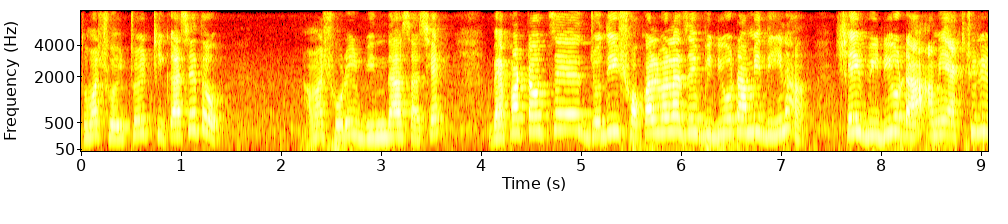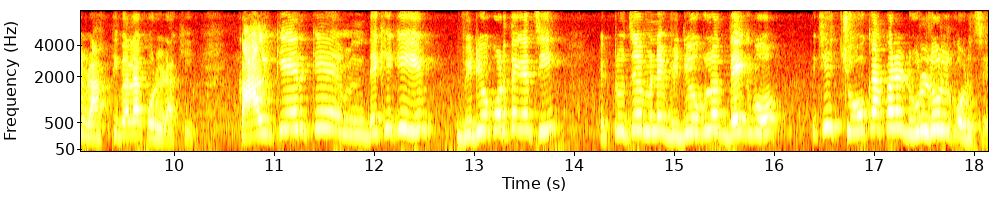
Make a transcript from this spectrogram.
তোমার শরীর টরীর ঠিক আছে তো? আমার শরীর বিন্দাস আছে। ব্যাপারটা হচ্ছে যদি সকালবেলা যে ভিডিওটা আমি দিই না, সেই ভিডিওটা আমি অ্যাকচুয়ালি রাত্রিবেলা করে রাখি। কালকেরকে দেখি কি ভিডিও করতে গেছি। একটু যে মানে ভিডিওগুলো দেখব দেখছি চোখ আকারে ঢুলঢুল করছে।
